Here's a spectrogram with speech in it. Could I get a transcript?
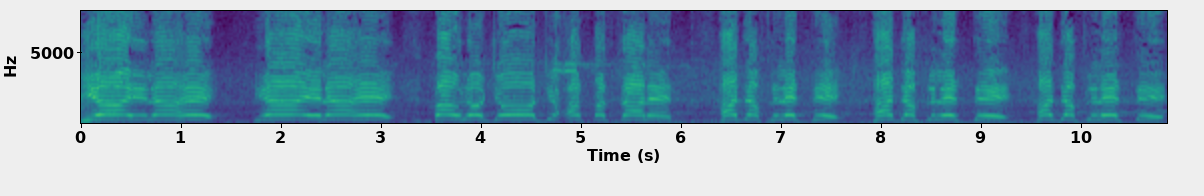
يا إلهي يا إلهي باولو جورج يحط الثالث. هدف لليتي هدف لليتي هدف لليتي.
